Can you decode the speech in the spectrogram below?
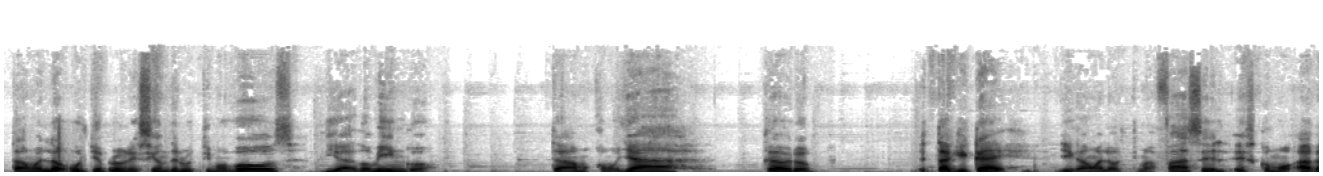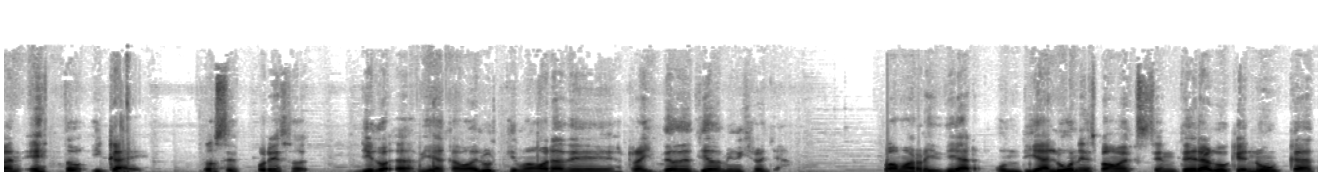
estábamos en la última progresión del último boss, día domingo. Estábamos como ya, cabrón. Está que cae. Llegamos a la última fase. Es como hagan esto y cae. Entonces, por eso llegó, había acabado la última hora de raideo del día domingo y dijeron ya. vamos a raidear un día lunes, vamos a extender algo que nunca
